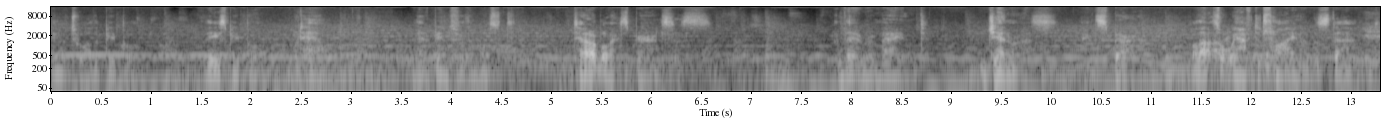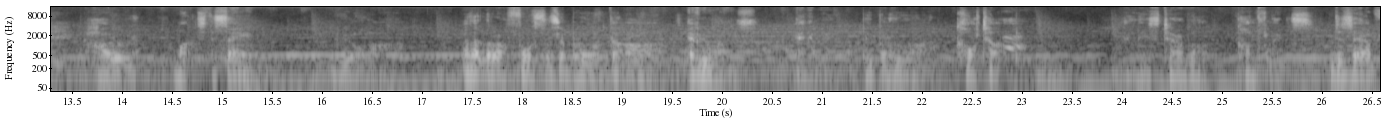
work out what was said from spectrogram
you know, to other people. These people would help. They'd been through the most terrible experiences, they remained generous in spirit. Well, that's what we have to try and understand, how much the same we all are. And that there are forces abroad that are everyone's enemy, people who are caught up in these terrible conflicts, deserve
